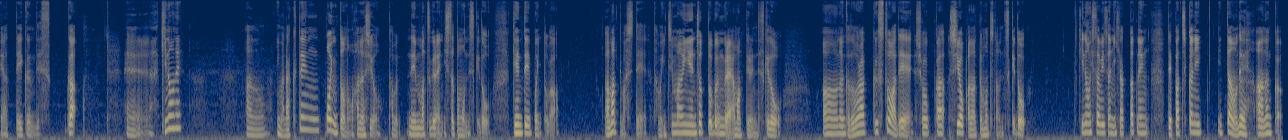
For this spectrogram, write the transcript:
やっていくんですが、えー、昨日ね、あの、今楽天ポイントの話を多分年末ぐらいにしたと思うんですけど、限定ポイントが余ってまして、多分1万円ちょっと分ぐらい余ってるんですけど、あーなんかドラッグストアで消化しようかなって思ってたんですけど、昨日久々に百貨店デパ地下に行ったので、あなんか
